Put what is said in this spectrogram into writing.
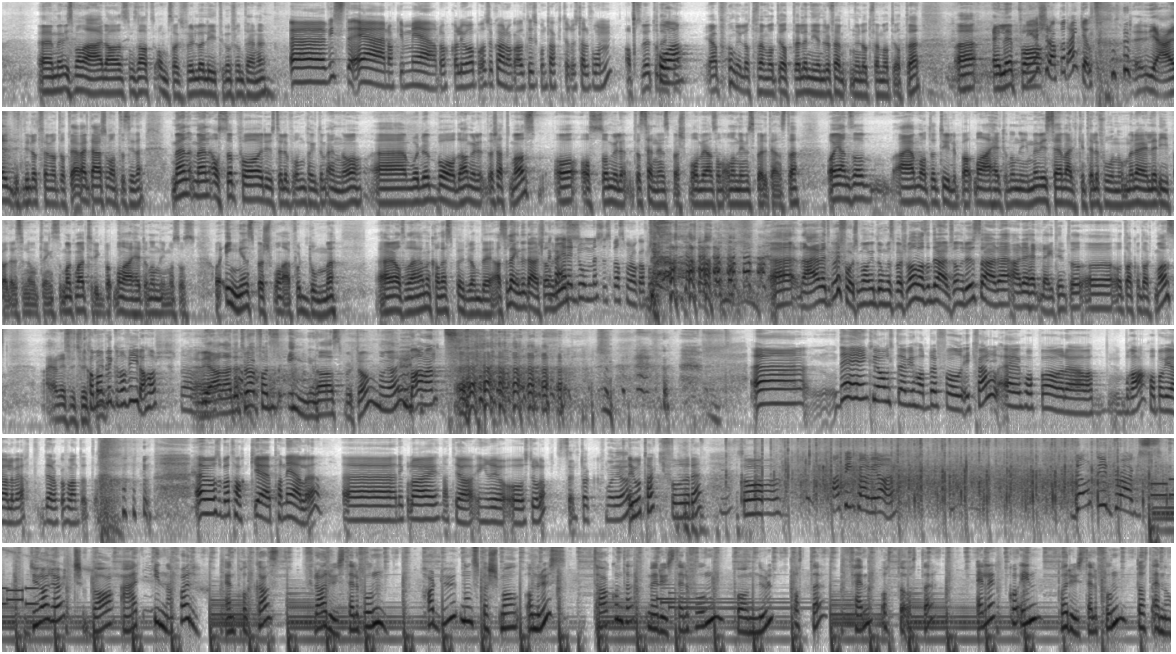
Eh, men hvis man er da, som sagt, omsorgsfull og lite konfronterende Eh, hvis det er noe mer dere lurer på, så kan dere alltids kontakte russtelefonen. Absolutt. og På- Ja, på 08588 eller 915 08588. Eh, eller på Vi gjør ikke det akkurat enkelt. Ja, 08588, jeg vet, jeg er så vant til å si det. Men, men også på rustelefonen.no, eh, hvor du både har mulighet til å chatte med oss, og også muligheten til å sende inn spørsmål via en sånn anonym spørretjeneste. Og igjen så er jeg på en måte tydelig på at man er helt anonyme. Vi ser verken telefonnummeret eller IP-adresse eller noen ting. Så man kan være trygg på at man er helt anonym hos oss. Og ingen spørsmål er for dumme. Er altså, nei, men kan jeg spørre om det? Altså, så lenge det dreier seg om Hva er det dummeste spørsmålet dere har fått? Eh, nei, jeg vet ikke om vi får så mange dumme spørsmål. Men altså, dreier det seg om rus, så er det, er det helt legitimt å, å, å ta kontakt med oss. Nei, vet, vet, vet, Kan man bli gravid av hasj? Ja, nei, Det tror jeg faktisk ingen har spurt om noen gang. Bare vent. Eh, det er egentlig alt det vi hadde for i kveld. Jeg håper det har vært bra. Håper vi har levert det dere forventet. Jeg vil også bare takke panelet. Eh, Nikolai, Natja, Ingrid og Sturle. Selv takk, Maria. Jo, takk for det. Så ha en fin kveld videre. Don't do drugs. Du har hørt Hva er innafor? En podkast fra Rustelefonen. Har du noen spørsmål om rus? Ta kontakt med Rustelefonen på 08588 eller gå inn på rustelefonen.no.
